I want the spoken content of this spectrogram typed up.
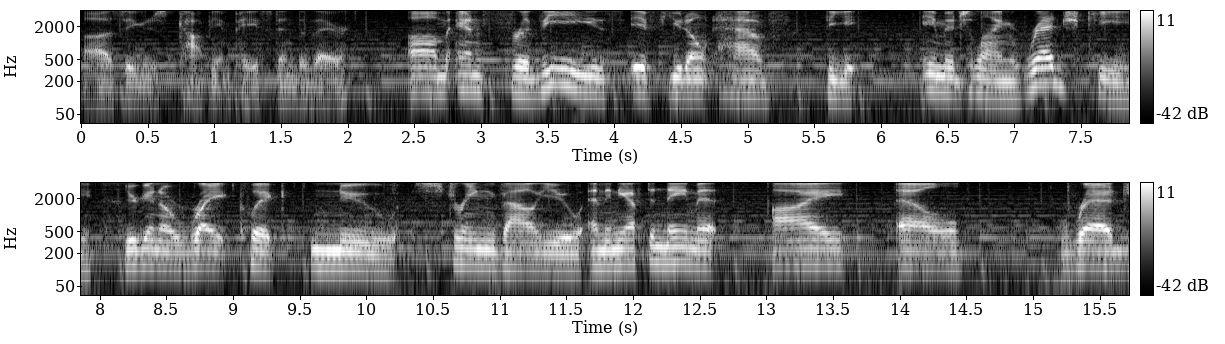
Uh, so you can just copy and paste into there. Um, and for these, if you don't have the image line reg key, you're gonna right click new string value, and then you have to name it IL reg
